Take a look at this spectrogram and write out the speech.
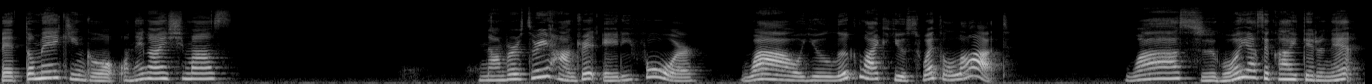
ベッドメイキングをお願いします Number 384 Wow, you look like you sweat a lot. わー、すごい汗かいてるね。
